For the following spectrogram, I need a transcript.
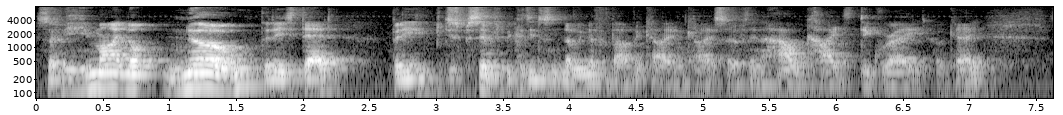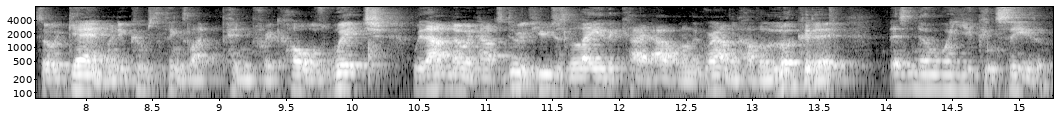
so he might not know that he's dead, but he just simply because he doesn't know enough about the kite and kite surfing and how kites degrade. Okay, so again, when it comes to things like pinprick holes, which without knowing how to do it, if you just lay the kite out on the ground and have a look at it, there's no way you can see them.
